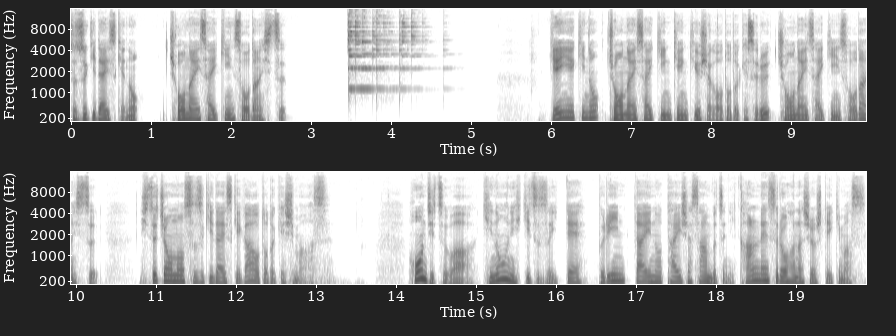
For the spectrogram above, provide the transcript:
鈴木大輔の腸内細菌相談室。現役の腸内細菌研究者がお届けする腸内細菌相談室。室長の鈴木大輔がお届けします。本日は昨日に引き続いてプリン体の代謝産物に関連するお話をしていきます。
